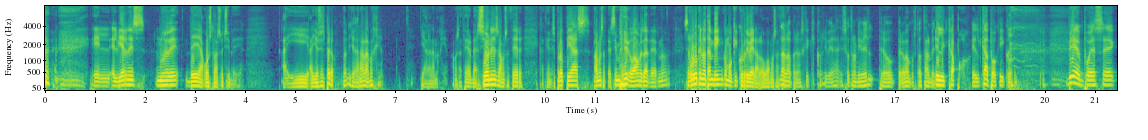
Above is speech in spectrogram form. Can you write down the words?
el, el viernes 9 de agosto a las 8 y media. Ahí, ahí os espero. Bueno, llegará la magia. Llegará la magia. Vamos a hacer versiones, vamos a hacer canciones propias. Vamos a hacer, siempre digo vamos a hacer, ¿no? Seguro que no tan bien como Kiko Rivera lo vamos a hacer. No, no, pero es que Kiko Rivera es otro nivel, pero, pero vamos, totalmente. El capo. El capo Kiko. Bien, pues, eh,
